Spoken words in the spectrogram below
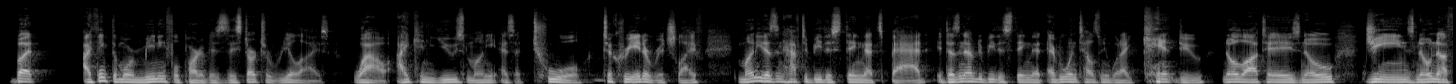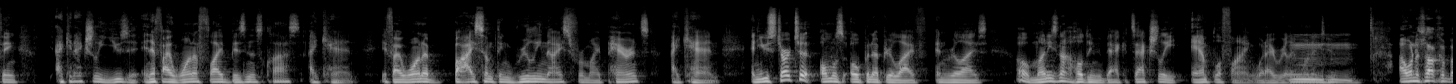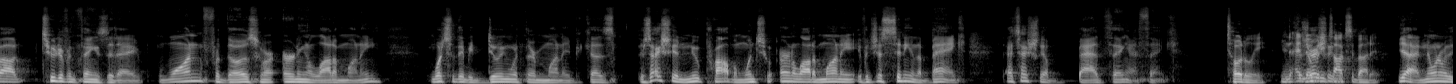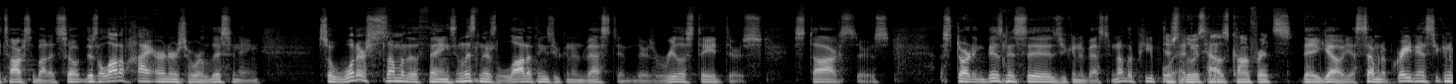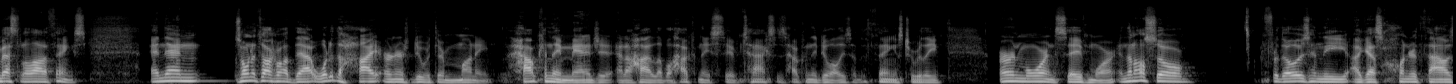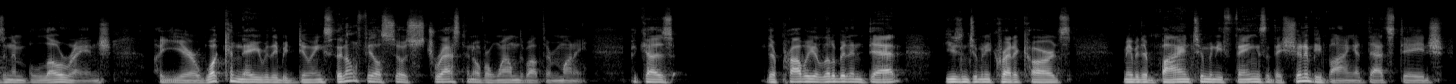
But I think the more meaningful part of it is they start to realize wow, I can use money as a tool to mm-hmm. create a rich life. Money doesn't have to be this thing that's bad. It doesn't have to be this thing that everyone tells me what I can't do no lattes, no jeans, no nothing. I can actually use it. And if I want to fly business class, I can. If I want to buy something really nice for my parents, I can. And you start to almost open up your life and realize, oh, money's not holding me back. It's actually amplifying what I really mm-hmm. want to do. I want to talk about two different things today. One, for those who are earning a lot of money, what should they be doing with their money? Because there's actually a new problem. Once you earn a lot of money, if it's just sitting in the bank, that's actually a bad thing, I think. Totally. and nobody actually, talks about it. Yeah, no one really talks about it. So there's a lot of high earners who are listening. So, what are some of the things? And listen, there's a lot of things you can invest in. There's real estate, there's stocks, there's starting businesses. You can invest in other people. There's Lewis Howes Conference. There you go. Yeah, Summit of Greatness. You can invest in a lot of things. And then, so I want to talk about that. What do the high earners do with their money? How can they manage it at a high level? How can they save taxes? How can they do all these other things to really earn more and save more? And then also, for those in the, I guess, 100,000 and below range a year, what can they really be doing so they don't feel so stressed and overwhelmed about their money? Because they're probably a little bit in debt, using too many credit cards. Maybe they're buying too many things that they shouldn't be buying at that stage,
